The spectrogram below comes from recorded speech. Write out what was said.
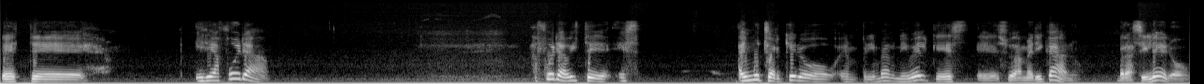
Este, y de afuera, afuera, viste, es, hay mucho arquero en primer nivel que es eh, sudamericano, brasilero.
